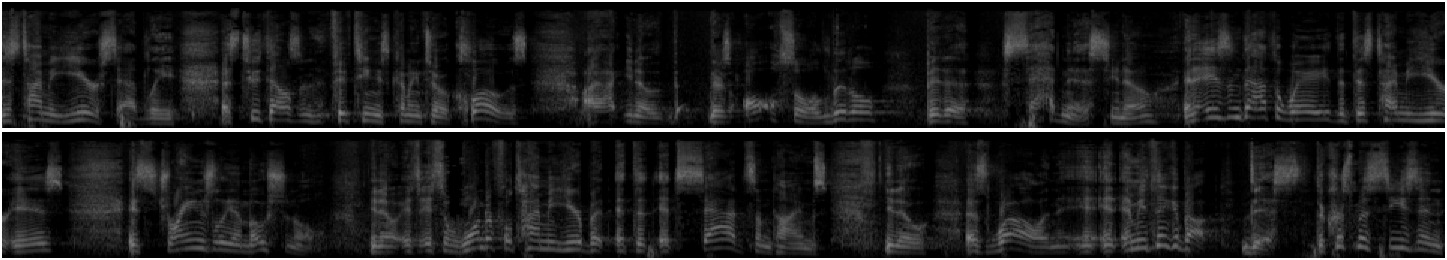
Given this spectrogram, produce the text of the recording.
this time of year, sadly, as 2015 is coming to a close, I, you know, there's also a little bit of sadness, you know. And isn't that the way that this time of year is? It's strangely emotional. You know, it's, it's a wonderful time of year, but it's sad sometimes, you know, as well. And, and, I mean, think about this: the Christmas season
